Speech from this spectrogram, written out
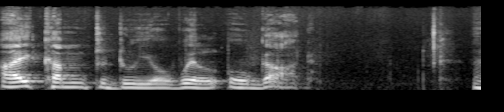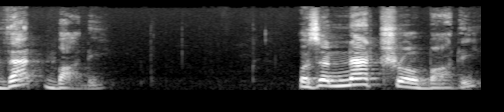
I come to do your will, O God. That body was a natural body.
